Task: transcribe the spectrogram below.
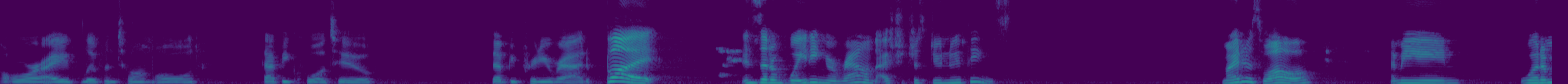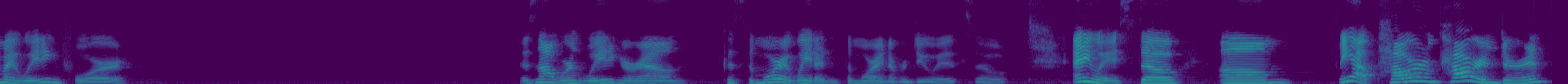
or I live until I'm old. That'd be cool too. That'd be pretty rad. But instead of waiting around, I should just do new things. Might as well. I mean, what am I waiting for? It's not worth waiting around because the more I wait, the more I never do it. So, anyway, so um, yeah, power and power endurance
